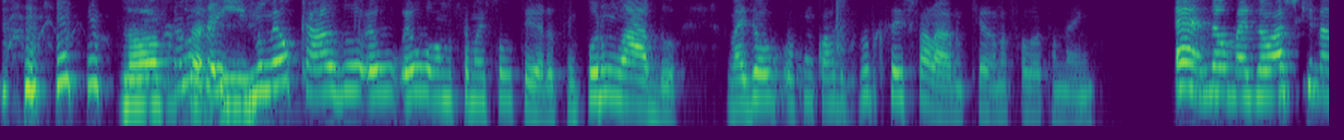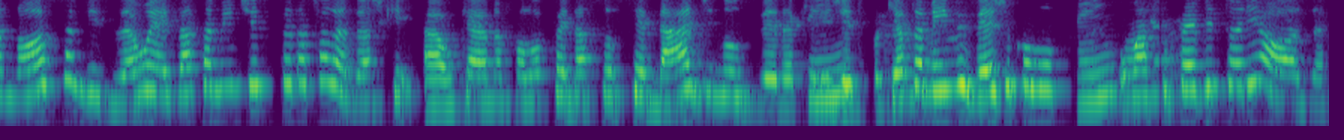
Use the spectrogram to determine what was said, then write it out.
Nossa, e... no meu caso eu, eu amo ser mãe solteira, assim, por um lado, mas eu, eu concordo com tudo que vocês falaram, que a Ana falou também. É, não, mas eu acho que na nossa visão é exatamente isso que você está falando. Eu acho que ah, o que a Ana falou foi da sociedade nos ver daquele Sim. jeito, porque eu também me vejo como Sim. uma super vitoriosa.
